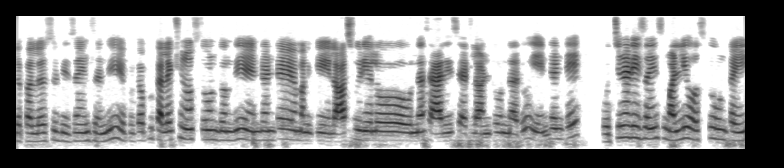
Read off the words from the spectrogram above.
ఇట్లా కలర్స్ డిజైన్స్ అండి. ఎప్పటికప్పుడు కలెక్షన్ వస్తూ ఉంటుంది. ఏంటంటే మనకి లాస్ట్ వీడియోలో ఉన్న శారీస్ ఎట్లా అంటూ ఉన్నారు. ఏంటంటే వచ్చిన డిజైన్స్ మళ్ళీ వస్తూ ఉంటాయి.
